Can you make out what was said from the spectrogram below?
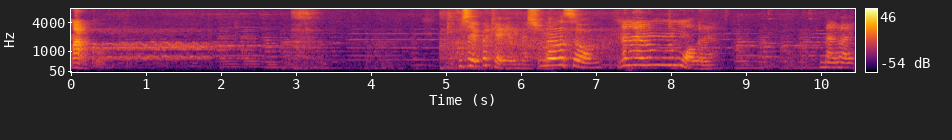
Marco. Che cos'è? Perché hai rimesso là? Non lo so. Non, non, non muovere. Vai, vai.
